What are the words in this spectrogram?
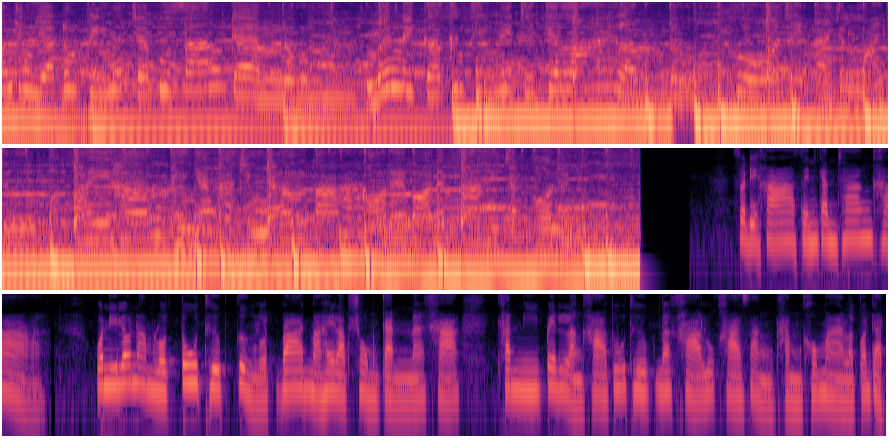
อมจนอยากดมกลิ่นเมื่อเจอผู้สาวแก้มนวลเหมือนได้เกิดขึ้นที่นี่ถึงจะหลายลำดูหัวใจอายจะลายจะลุดออกไปหา เพียงอย่างผ่าจะงามตา ขอได้บอแนมอายจากคน สวัสดีค่ะ เซนกันช่างค่ะ วันนี้เรานำรถตู้ทึบกึ่งรถบ้านมาให้รับชมกันนะคะคันนี้เป็นหลังคาตู้ทึบนะคะ ลูกค้าสั่งทำเข้ามาแล้วก็ดัด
